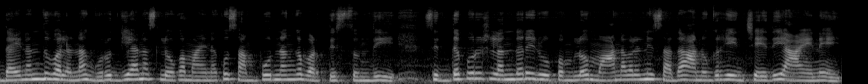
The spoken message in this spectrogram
దైనందువలన గురుధ్యాన శ్లోకం ఆయనకు సంపూర్ణంగా వర్తిస్తుంది. సిద్ధపురుషులందరి రూపంలో మానవులని సదా అనుగ్రహించేది ఆయనే.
